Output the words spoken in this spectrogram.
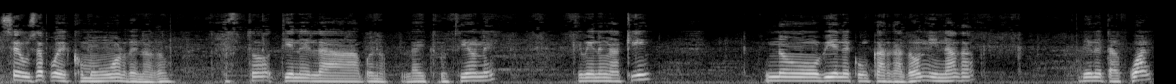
se usa pues como un ordenador. Esto tiene la, bueno, las instrucciones que vienen aquí. No viene con cargador ni nada. Viene tal cual.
